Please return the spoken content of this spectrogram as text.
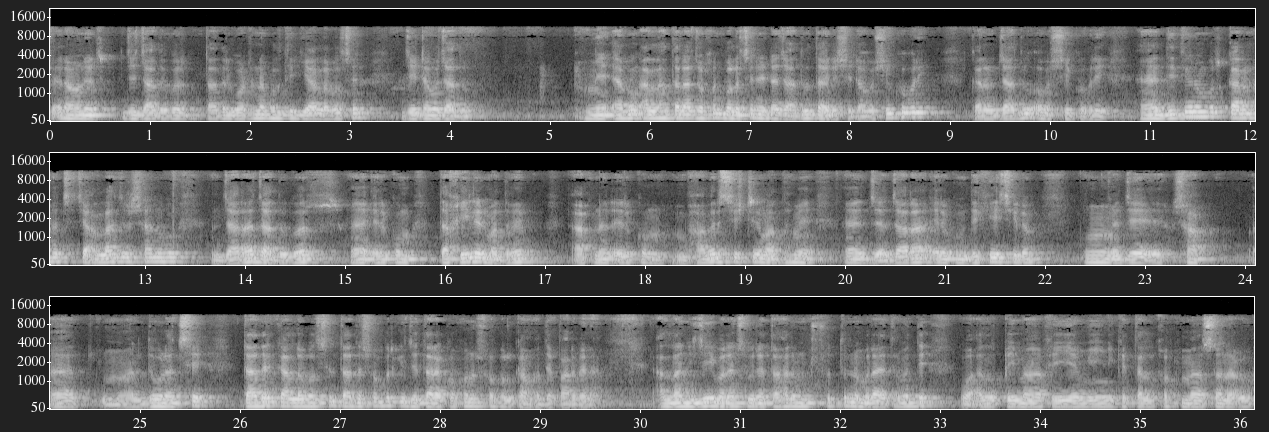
ফেরাউনের যে জাদুঘর তাদের ঘটনা বলতে গিয়ে আল্লাহ বলছেন যে এটাও জাদু। হ্যাঁ, এবং আল্লাহ তালা যখন বলেছেন এটা জাদু তাইলে সেটা অবশ্যই কুফরি। কারণ জাদু অবশ্যই কুফরি হ্যাঁ দ্বিতীয় নম্বর কারণ হচ্ছে যে আল্লাহ শাহু যারা জাদুঘর হ্যাঁ এরকম তাকিলের মাধ্যমে আপনার এরকম ভাবের সৃষ্টির মাধ্যমে হ্যাঁ, যারা এরকম দেখিয়েছিল যে সাপ মানে দৌড়াচ্ছে তাদেরকে আল্লাহ বলছেন তাদের সম্পর্কে যে তারা কখনো সফল কাম হতে পারবে না। আল্লাহ নিজেই বলেন, সুরা তাহার সত্তর নম্বর আয়তের মধ্যে ও আল কিমা ফি ইয়ামিনিকা তালকাফ মা সানাউ।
